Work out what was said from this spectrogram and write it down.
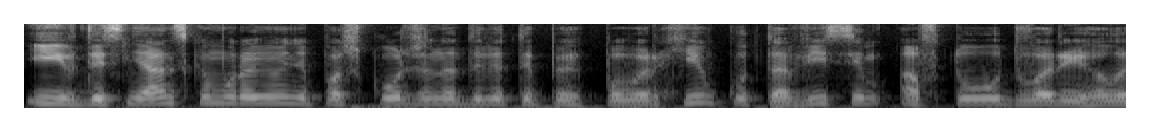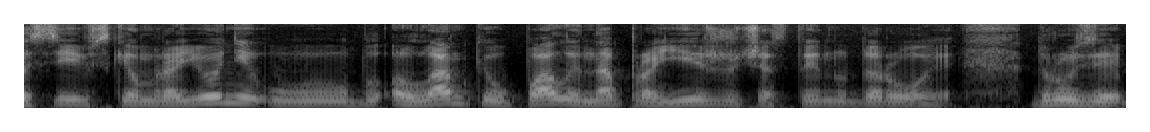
І в Деснянському районі пошкоджено 9-поверхівку та 8 авто у дворі. В Голосіївському районі уламки упали на проїжджу частину дороги. Друзі,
